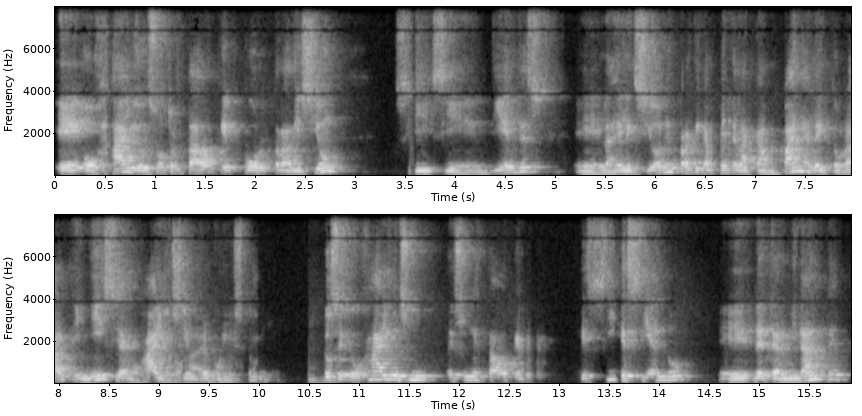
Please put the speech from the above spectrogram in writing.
Eh, Ohio es otro estado que por tradición, si, si entiendes, eh, las elecciones, prácticamente la campaña electoral inicia en Ohio, siempre por historia. Entonces, Ohio es un, es un estado que, que sigue siendo eh, determinante.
